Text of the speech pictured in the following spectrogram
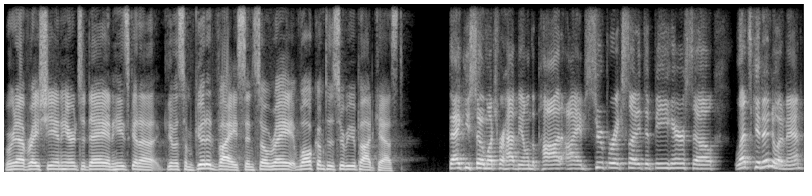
We're going to have Ray Sheehan here today, and he's going to give us some good advice. And so, Ray, welcome to the Super You podcast. Thank you so much for having me on the pod. I am super excited to be here. So let's get into it, man.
